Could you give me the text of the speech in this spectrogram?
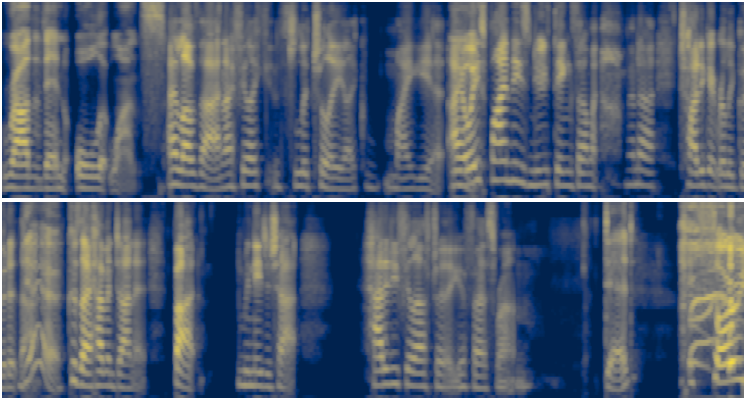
rather than all at once. I love that. And I feel like it's literally like my year. I Mm. always find these new things that I'm like, "Oh, I'm going to try to get really good at that Yeah. because I haven't done it. But we need to chat. How did you feel after your first run? Dead. It's so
